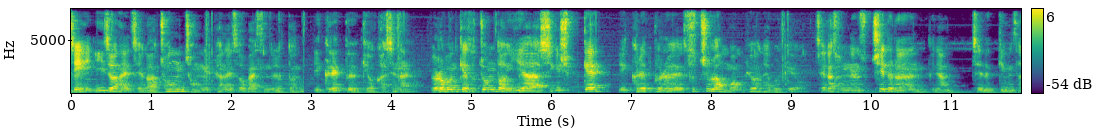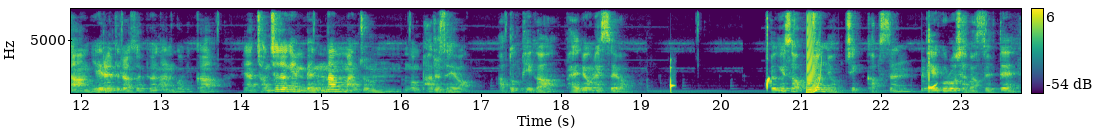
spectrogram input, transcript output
혹시 이전에 제가 총정리편에서 말씀드렸던 이 그래프 기억하시나요? 여러분께서 좀 더 이해하시기 쉽게 이 그래프를 수치로 한번 표현해 볼게요. 제가 적는 수치들은 그냥 제 느낌상 예를 들어서 표현하는 거니까 그냥 전체적인 맥락만 좀 한번 봐주세요. 아토피가 발병을 했어요. 여기서 표현 역칙 값은 100으로 잡았을 때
